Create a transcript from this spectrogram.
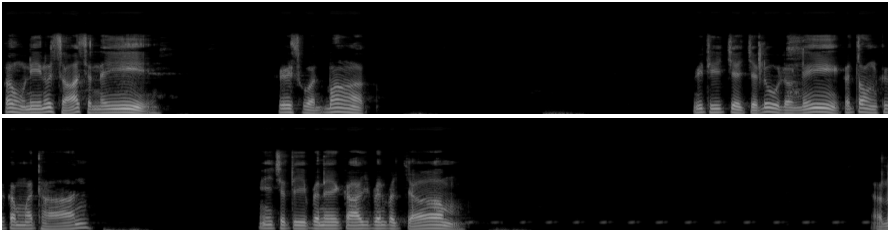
พระหุนีนุสาสนี คือส่วนมาก วิธีเจจะรู้เหล่านี้ก็ต้องคือกรรมฐาน มีสติเป็นในกายเป็นประจำอะไร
